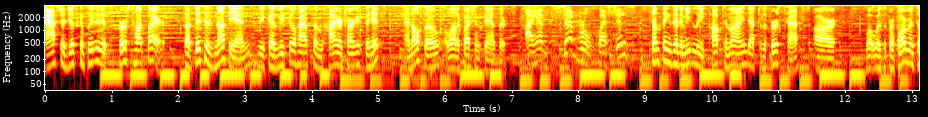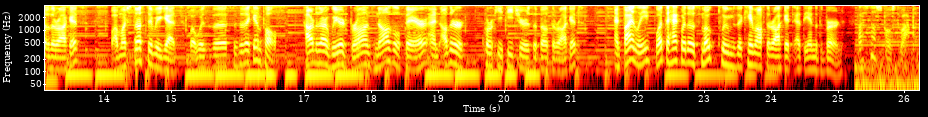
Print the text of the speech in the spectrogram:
Astra just completed its first hot fire. But this is not the end, because we still have some higher targets to hit, and also a lot of questions to answer. I have several questions. Some things that immediately pop to mind after the first test are what was the performance of the rocket? How much thrust did we get? What was the specific impulse? How did our weird bronze nozzle fare and other quirky features about the rocket? And finally, what the heck were those smoke plumes that came off the rocket at the end of the burn? That's not supposed to happen.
